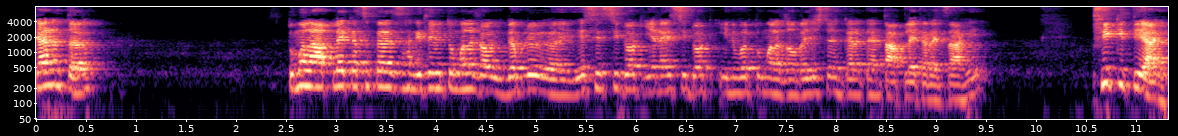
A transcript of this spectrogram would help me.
त्यानंतर, तुम्हाला अप्लाय कसं करायचं सांगितलं मी तुम्हाला W, S S C dot, N I C dot in वर तुम्हाला जाऊन रजिस्ट्रेशन करायचं आहे अप्लाय करायचं आहे. फ़ी किती आहे?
